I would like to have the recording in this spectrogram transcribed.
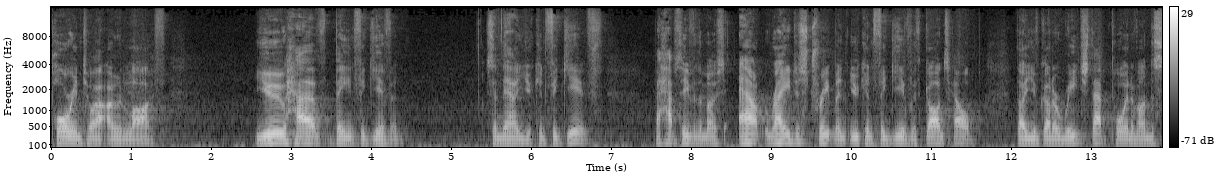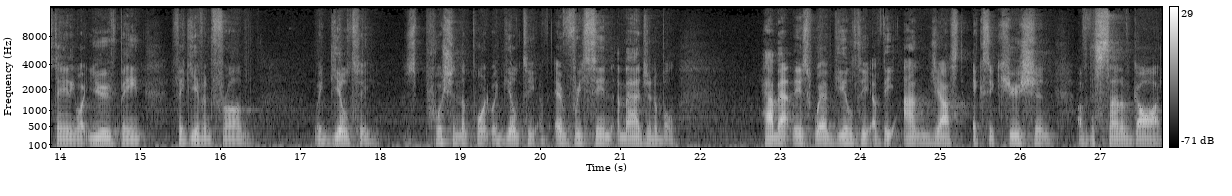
pour into our own life. You have been forgiven. So now you can forgive. Perhaps even the most outrageous treatment you can forgive with God's help, though you've got to reach that point of understanding what you've been forgiven from. We're guilty. Just pushing the point, we're guilty of every sin imaginable. How about this? We're guilty of the unjust execution of the Son of God.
